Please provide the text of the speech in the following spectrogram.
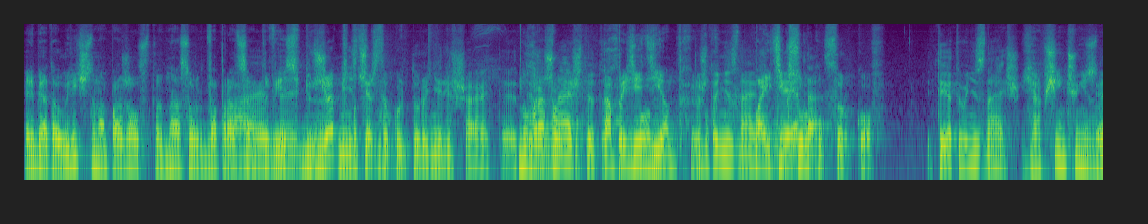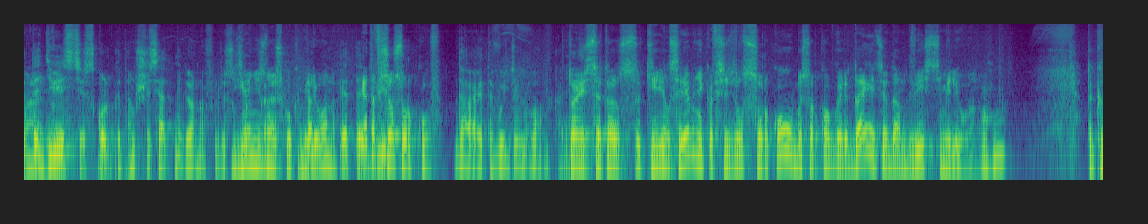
ребята, увеличьте нам, пожалуйста, на 42% а весь это, бюджет? Нет, Министерство потому... культуры не решает. Ну Ты хорошо, знаешь, что это там Сурков? президент. Ты что, не знаешь? Пойти это к Суркову. Сурков. Ты этого не знаешь? Я вообще ничего не знаю. Это 200, сколько там, 60 миллионов или сколько? Я не знаю, сколько миллионов. Это, это, все Сурков. Да, это выделил он, конечно. То есть это Кирилл Серебренников сидел с Сурковым, и Сурков говорит, да, я тебе дам 200 миллионов. Угу. Так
